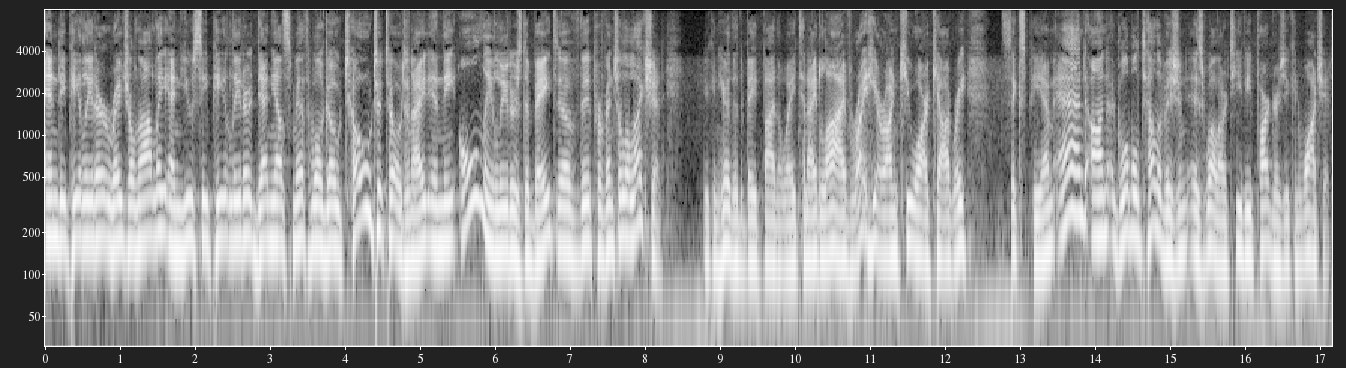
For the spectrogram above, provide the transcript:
NDP leader Rachel Notley and UCP leader Danielle Smith will go toe to toe tonight in the only leaders' debate of the provincial election. You can hear the debate, by the way, tonight live right here on QR Calgary, 6 p.m., and on global television as well. Our TV partners, you can watch it.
